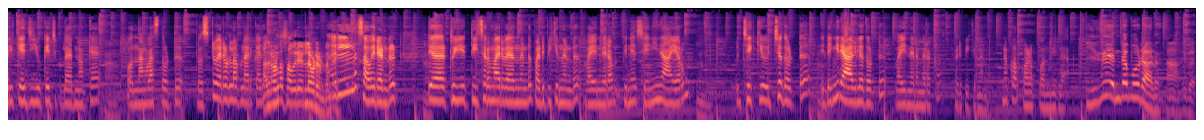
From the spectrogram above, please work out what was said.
L K G U K G പിള്ളേരിനൊക്കെ ഒന്നാം ക്ലാസ് തൊട്ട് പ്ലസ് ടു വരെയുള്ള പിള്ളേർക്ക് അതിനുള്ള സൗകര്യം എല്ലാം ഇവിടെ എല്ലാ സൗകര്യമുണ്ട്. ടീച്ചർമാർ വരുന്നുണ്ട് പഠിപ്പിക്കുന്നുണ്ട് വൈകുന്നേരം. പിന്നെ ശനി ഞായറും ഉച്ചയ്ക്ക് ഉച്ച തൊട്ട് ഇല്ലെങ്കിൽ രാവിലെ തൊട്ട് വൈകുന്നേരം വരെയൊക്കെ പഠിപ്പിക്കുന്നുണ്ട്. അതിനൊക്കെ കുഴപ്പമൊന്നുമില്ല. ഇത് എന്റെ വീടാണ്. ആ, ഇത്.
